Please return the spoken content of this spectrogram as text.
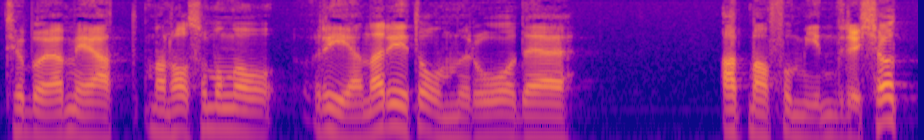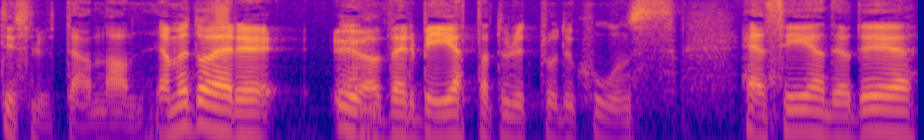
till att börja med, att man har så många renar i ett område att man får mindre kött i slutändan. Ja, men då är det mm. överbetat ur ett produktionshänseende. Det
